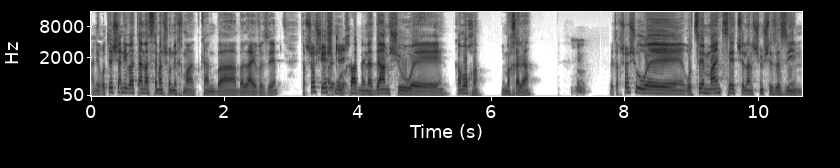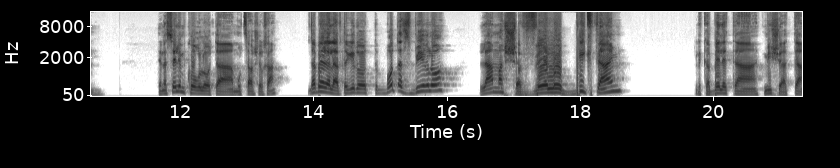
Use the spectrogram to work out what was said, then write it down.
אני רוצה שאני ואתה נעשה משהו נחמד כאן ב- ב live הזה. תחשוב שיש okay. אוקיי. מולך בן אדם שהוא אה, כמוך, עם מחלה, mm-hmm. ותחשוב שהוא אה, רוצה mindset של אנשים שזזים. תנסה למכור לו את המוצר שלך, דבר אליו, תגיד לו, בוא תסביר לו למה שווה לו ביג טיים לקבל את, ה, מי שאתה,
